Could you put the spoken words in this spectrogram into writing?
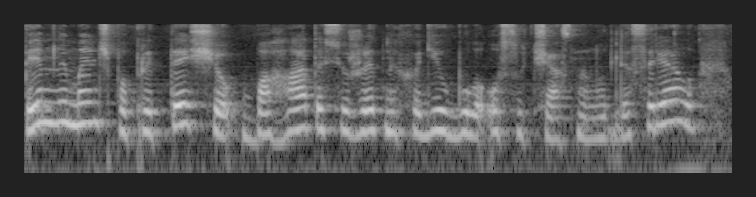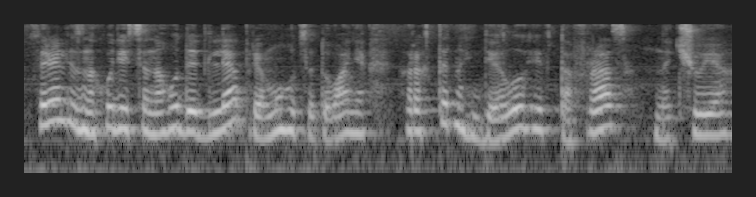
Тим не менш, попри те, що багато сюжетних ходів було осучаснено для серіалу, в серіалі знаходяться нагоди для прямого цитування характерних діалогів та фраз не чує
